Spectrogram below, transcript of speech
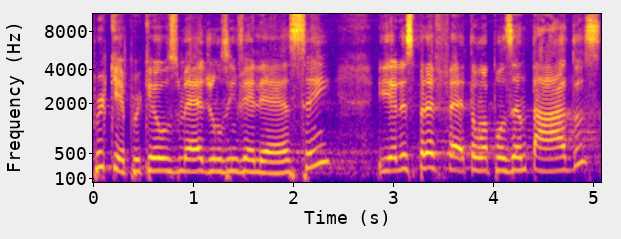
Por quê? Porque os médiums envelhecem e eles preferem, estão aposentados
